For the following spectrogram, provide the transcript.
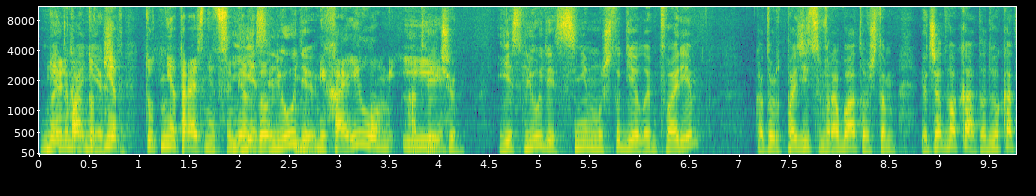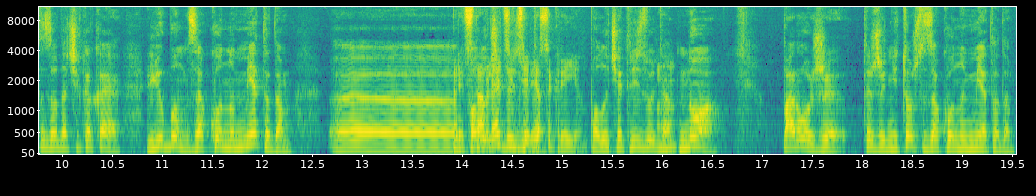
Но нет, Ильман, тут, нет, тут нет разницы между есть люди, Михаилом и... Отвечу. Есть люди, с ним мы что делаем? Творим, который позицию вырабатываешь, там, это же адвокат. Адвоката задача какая? Любым законным методом э, представлять интересы клиента. Получать результат. Угу. Но порой же, ты же не то, что законным методом,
